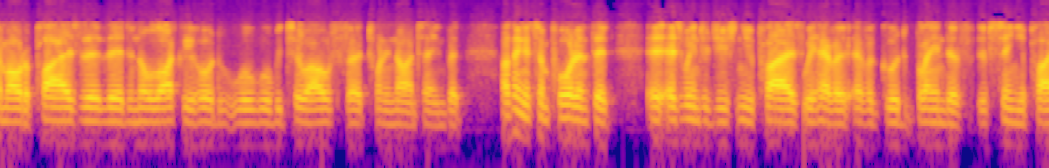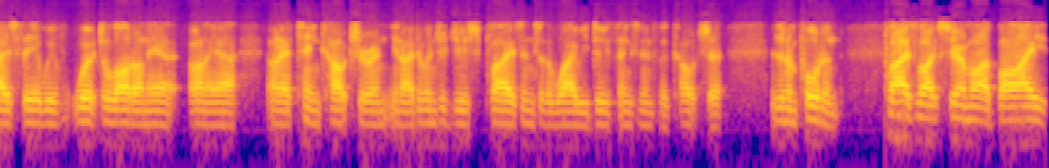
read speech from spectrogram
some older players that, that in all likelihood will will be too old for 2019. But I think it's important that as we introduce new players, we have a have a good blend of, of senior players there. We've worked a lot on our on our on our team culture and you know to introduce players into the way we do things and into the culture is an important. Players like Seremaia Bai,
